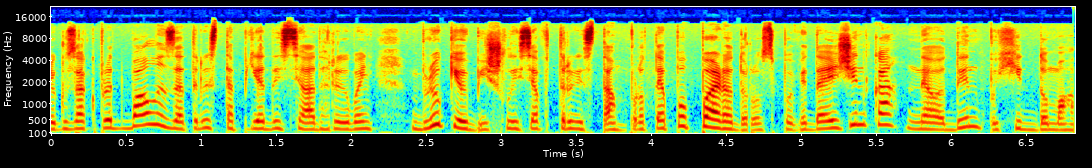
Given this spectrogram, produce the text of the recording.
Рюкзак придбали за 350 гривень. Брюки обійшлися в 300. Проте попереду, розповідає жінка, не один похід до магазину.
